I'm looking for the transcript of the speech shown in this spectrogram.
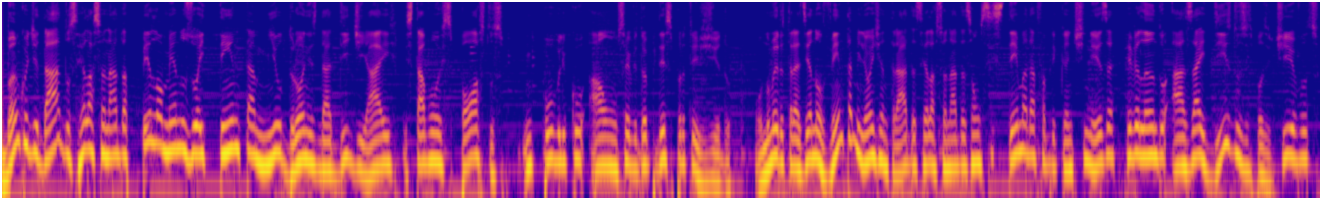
Banco de dados relacionado a pelo menos 80 mil drones da DJI estavam expostos em público a um servidor desprotegido. O número trazia 90 milhões de entradas relacionadas a um sistema da fabricante chinesa, revelando as IDs dos dispositivos,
